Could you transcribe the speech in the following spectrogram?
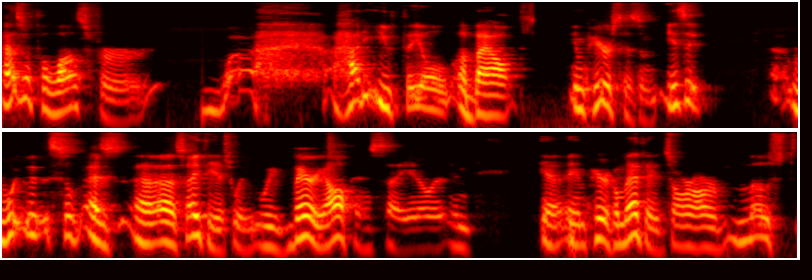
As a philosopher, how do you feel about empiricism? Is it so? As uh, as atheists, we, we very often say, you know, in, empirical methods are our most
